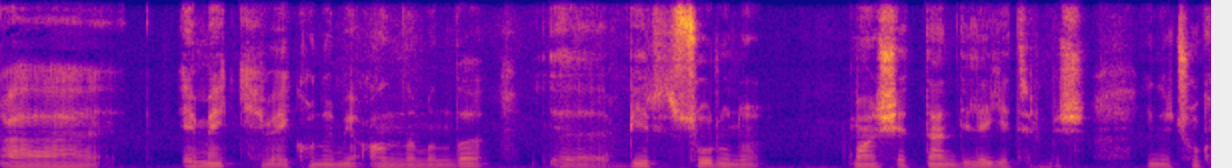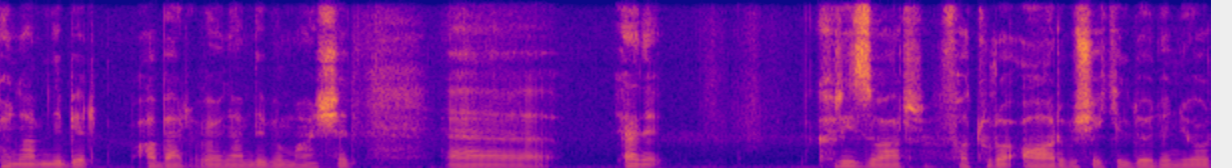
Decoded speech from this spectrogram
e, emek ve ekonomi anlamında e, bir sorunu manşetten dile getirmiş. Yine çok önemli bir haber ve önemli bir manşet. E, yani kriz var, fatura ağır bir şekilde ödeniyor,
